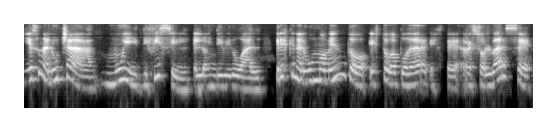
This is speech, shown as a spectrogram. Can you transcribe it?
y es una lucha muy difícil en lo individual. ¿Crees que en algún momento esto va a poder este, resolverse,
